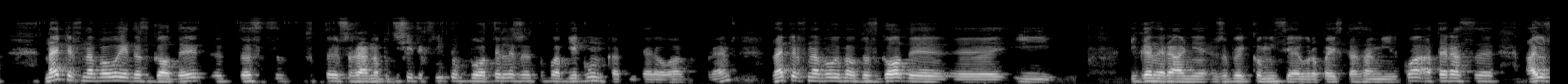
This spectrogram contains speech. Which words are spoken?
najpierw nawołuje do zgody, to, to, już rano, bo dzisiaj tych tweetów było tyle, że to była biegunka twitterowa wręcz. Najpierw nawoływał do zgody y, i i generalnie, żeby Komisja Europejska zamilkła, a teraz, e, a już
